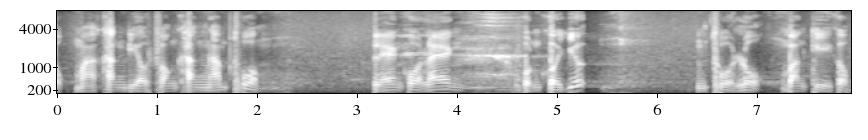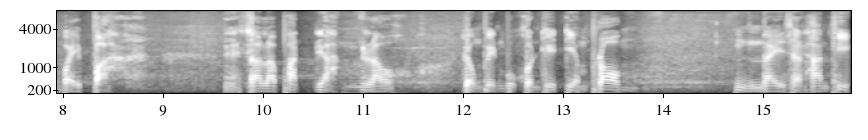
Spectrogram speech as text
ตกมาครั้งเดียวสองครั้งน้ำท่วม แรงก็แรงฝนก็เยอะ ทั่วโลกบางทีก็ไฟป่าสารพัดอย่างเรา จงเป็นบุคคลที่เตรียมพร้อมในสถานที่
